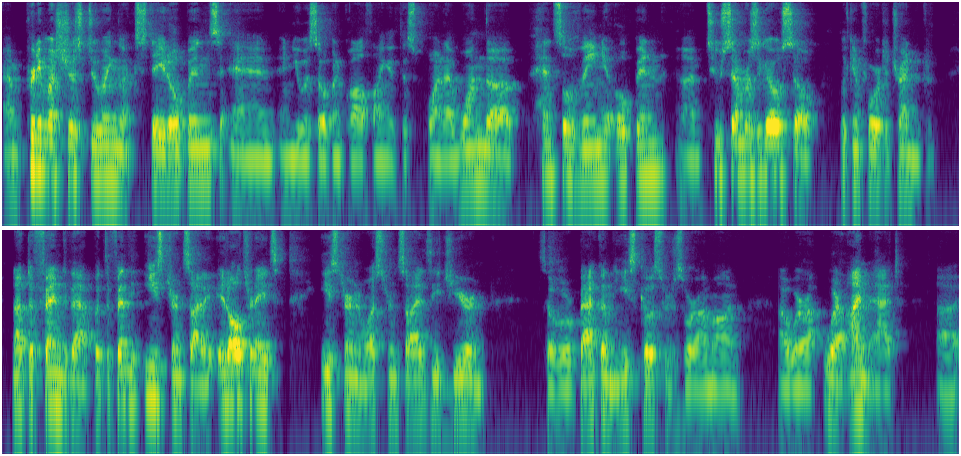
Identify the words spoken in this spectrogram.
I'm pretty much just doing like state opens and and U.S. Open qualifying at this point. I won the Pennsylvania Open um, two summers ago, so looking forward to trying to not defend that, but defend the eastern side. It alternates eastern and western sides each year, and so we're back on the East Coast, which is where I'm on, uh, where where I'm at uh,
